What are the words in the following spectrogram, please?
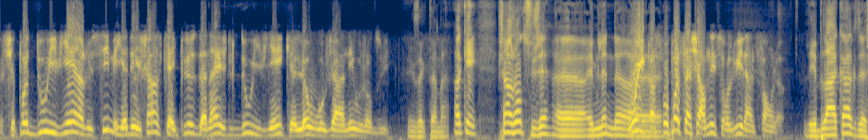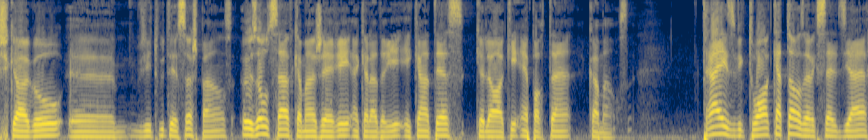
je sais pas d'où il vient en Russie, mais il y a des chances qu'il y ait plus de neige d'où il vient que là où j'en ai aujourd'hui. Exactement. OK, changeons de sujet. Euh, Emeline, là, oui, euh, parce qu'il faut pas s'acharner sur lui, dans le fond, là. les Blackhawks de Chicago, euh, j'ai tweeté ça, je pense. Eux autres savent comment gérer un calendrier et quand est-ce que le hockey important commence. 13 victoires, 14 avec celle d'hier,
